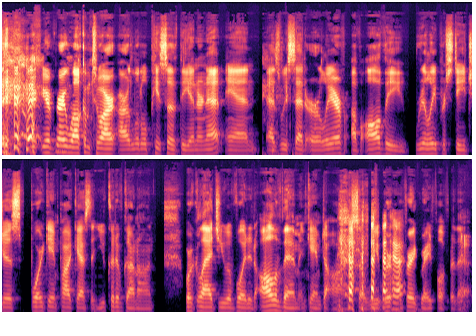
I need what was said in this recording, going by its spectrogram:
you're, you're very welcome to our, our little piece of the internet. And as we said earlier, of all the really prestigious board game podcasts that you could have gone on, we're glad you avoided all of them and came to ours. So we, we're, we're very grateful for that.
